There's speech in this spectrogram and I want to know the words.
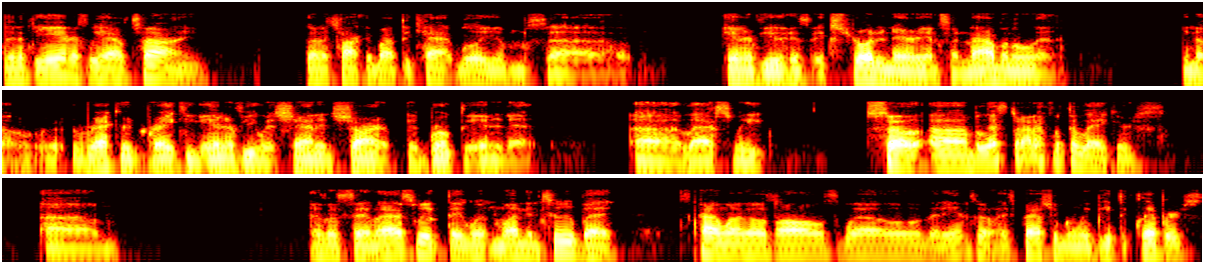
Then at the end, if we have time, we're going to talk about the Katt Williams uh, interview, his extraordinary and phenomenal and you know record breaking interview with Shannon Sharpe that broke the internet uh, last week. So, um, but let's start off with the Lakers. Um, as I said last week, they went one and two, but it's kind of one of those all's well that ends especially when we beat the Clippers.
